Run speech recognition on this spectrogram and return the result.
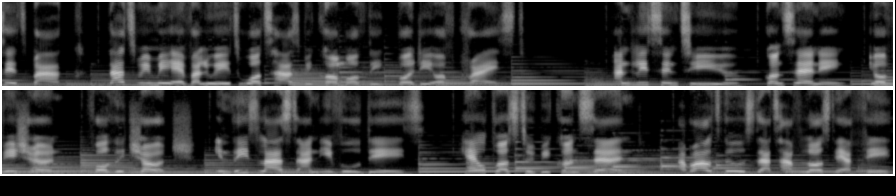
sit back that we may evaluate what has become of the body of Christ and listen to you concerning your vision for the church in these last and evil days. Help us to be concerned about those that have lost their faith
